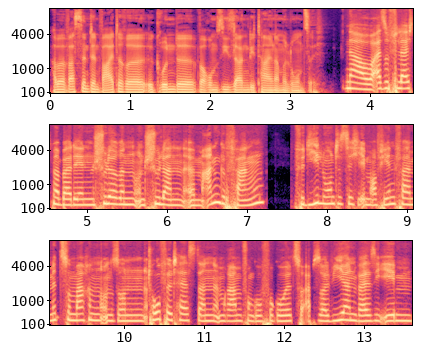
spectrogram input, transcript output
Aber was sind denn weitere Gründe, warum Sie sagen, die Teilnahme lohnt sich? Genau, also vielleicht mal bei den Schülerinnen und Schülern ähm, angefangen für die lohnt es sich eben auf jeden Fall mitzumachen und so einen TOEFL-Test dann im Rahmen von GoForGoal zu absolvieren, weil sie eben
